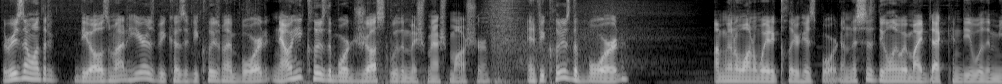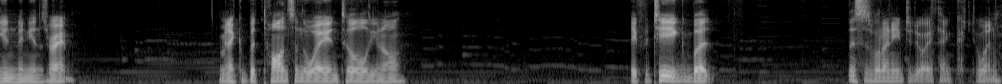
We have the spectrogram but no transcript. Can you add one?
The reason I wanted the Ozumat here is because if he clears my board, now he clears the board just with a Mishmash Mosher. And if he clears the board, I'm going to want a way to clear his board. And this is the only way my deck can deal with immune minions, right? I mean, I could put taunts in the way until, you know, they fatigue, but this is what I need to do, I think, to win.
